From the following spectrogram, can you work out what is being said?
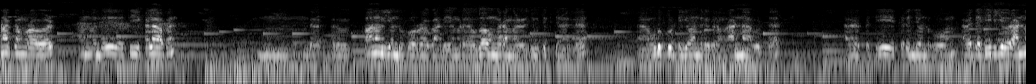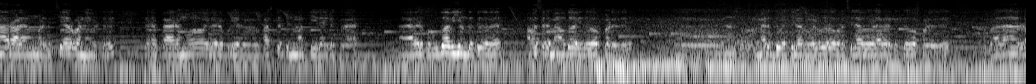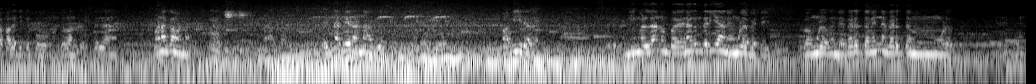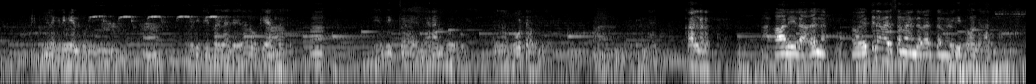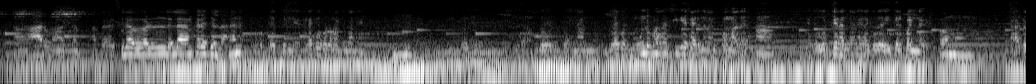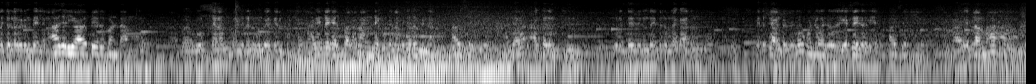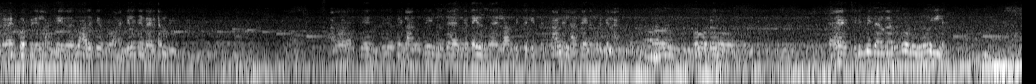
வணக்கம் உறவுகள். நான் வந்து டி. கலாபன். இந்த ஒரு காணொலி ஒன்று போடுறதுக்காண்டி எங்களுடைய உதவுங்கிறங்கள் யூடியூப் சேனலில் உடுப்புட்டிக்கு வந்திருக்கிறோம் ஒரு அண்ணா கிட்ட அவரை பற்றி தெரிஞ்சு கொண்டு போவோம். அவர்கிட்ட வீடியோ ஒரு அண்ணா ஒரு ஆளை ஷேர் பண்ணி விட்டு இவரை பாருங்கோ இவர் இப்படி ஒரு கஷ்டத்தின் மத்தியில் இருக்கிறார். அவருக்கு ஒரு உதவி ஒன்று தேவை. அவசரமாக உதவி தேவைப்படுது. என்ன சொல்கிறோம் மருத்துவ சிலவுகள் வேறு ஒரு செலவுகள் அவருக்கு தேவைப்படுது. அப்போ அதான் அவரோட கதைச்சிட்டு போவோம்ட்டு வந்தோம் சரிதானே? வணக்கம் அண்ணா. வணக்கம். என்ன பேர் அண்ணாவுக்கு பகீரவன் சரி இப்ப நீங்கள் தான் இப்போ எனக்கும் தெரியாதுண்ணே உங்களை பற்றி. இப்போ உங்களுக்கு இந்த விரத்தம் என்ன விரத்தம் உங்களுக்கு? நீலகிரி கொடுங்க ஆஹ் எது ட்ரீட்மெண்ட்லாம் செய்தால் ஓகே இருந்தது. இது இப்போ நரம்பு அதுதான் ரோட் ஆகுது ஆஹ் கால் நடக்க மாட்டேன் காலையில் அது என்ன அப்ப எத்தனை வருஷமா இந்த வருத்தம் இருக்கு இப்போ வந்து ஆறு மாதம். ஆறு மாதம். அப்போ சிலவுகள் எல்லாம் கரைச்சிடலாம் என்ன இல்லை நடக்க கொள்ள மாட்டேன் தானே ம். நான் கொஞ்சம் மூன்று மாதம் சீரியஸாக இருந்தேன் நான் போகாத எனக்கு ஊர்ச்சனம் தான் எனக்கு ஹெல்ப் பண்ணது. ஆக்களை சொல்ல விரும்பல நான். சரி அதை பேர் பண்ணிட்டாங்க. அப்போ ஊர்ச்சனம் வந்து ரெண்டு மூணு பேருக்கு ஹெல்ப் பண்ணேன் அவன் ஹெல்ப்பாக தான் நான் இன்றைக்கு இந்த நம்பி விரும்பினேன் அது சரி. அந்த ஆக்களும் இருந்த இந்த சொந்தக்காரன் பெருசான்றதுல கொஞ்சம் கொஞ்சம் எக்ஸசைஸ் அறியாது அது சரி. அப்போ அது இல்லாமல் ப்ரைவேட் கோர்பீரியெல்லாம் செய்தது அதுக்கு இப்போ அஞ்சு லட்சம் டேரக்டாக முடியும். அதோட சேர்ந்து இப்போ எல்லாம் வந்து இருந்த எங்கிட்ட இருந்த எல்லாம் வித்து கித்து தான் எல்லாம் செய்து முடிக்கிறாங்க இப்போ ஒரு திருப்பி தள்ளுறதுக்கு ஒரு இதுவும் இல்லை.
